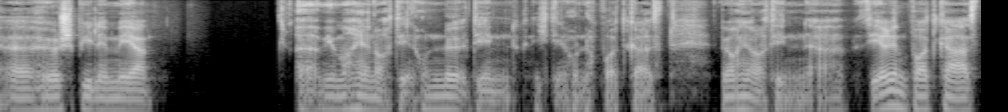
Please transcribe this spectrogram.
äh, Hörspiele mehr. Äh, wir machen ja noch den Hunde, den, nicht den Hunde-Podcast, wir machen ja noch den äh, Serien-Podcast.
